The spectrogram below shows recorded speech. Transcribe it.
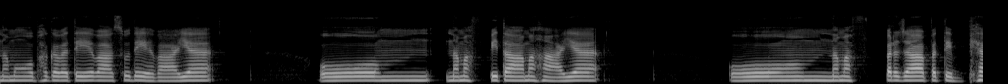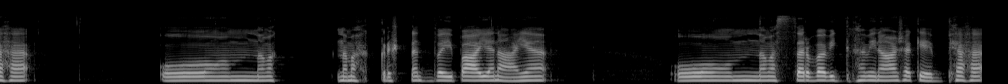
नमो भगवते वासुदेवाय ॐ नमः पितामहाय। ॐ नमः प्रजापतिभ्यः। ॐ नमः नमः कृष्णद्वैपायनाय। ॐ नमः सर्वविघ्नविनाशकेभ्यः।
